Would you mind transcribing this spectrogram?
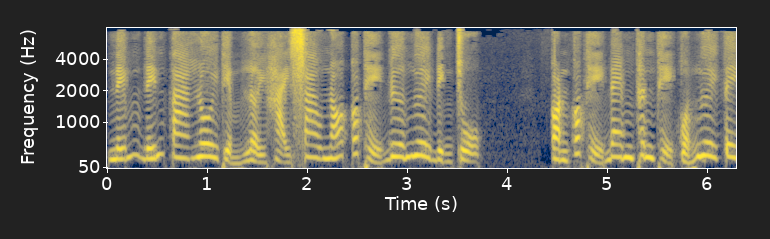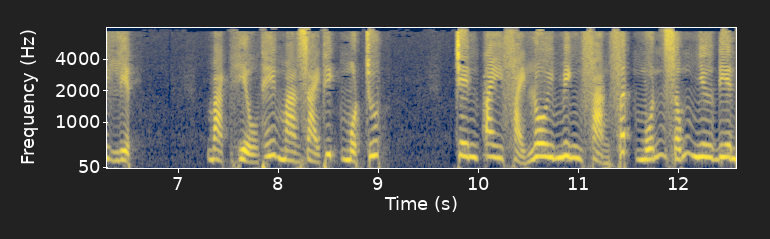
Nếm đến ta lôi thiểm lợi hại sao nó có thể đưa ngươi định trụ. Còn có thể đem thân thể của ngươi tê liệt. Bạch hiểu thế mà giải thích một chút. Trên tay phải lôi minh phảng phất muốn giống như điên.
